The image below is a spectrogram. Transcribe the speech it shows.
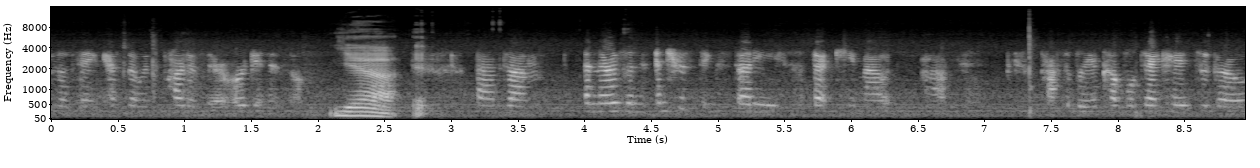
the thing as though it's part of their organism. Yeah. And um, and there's an interesting study that came out um, possibly a couple decades ago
